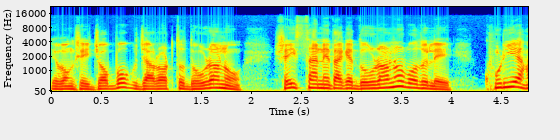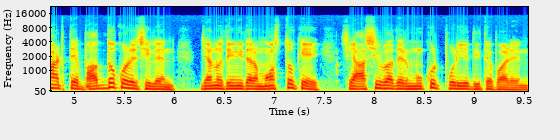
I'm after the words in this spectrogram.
এবং সেই জব্বক যার অর্থ দৌড়ানো, সেই স্থানে তাকে দৌড়ানোর বদলে খুঁড়িয়ে হাঁটতে বাধ্য করেছিলেন যেন তিনি তার মস্তকে সে আশীর্বাদের মুকুট পরিয়ে দিতে পারেন।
